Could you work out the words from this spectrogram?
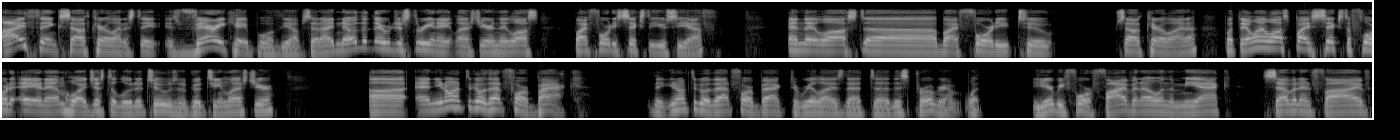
I think South Carolina State is very capable of the upset. I know that they were just three and eight last year, and they lost by 46 to UCF, and they lost uh, by 40 to South Carolina, but they only lost by six to Florida A and M, who I just alluded to was a good team last year. Uh, and you don't have to go that far back. That you don't have to go that far back to realize that uh, this program, what the year before, five and zero in the MEAC, seven and five,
